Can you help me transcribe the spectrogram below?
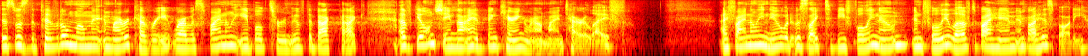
This was the pivotal moment in my recovery where I was finally able to remove the backpack of guilt and shame that I had been carrying around my entire life. I finally knew what it was like to be fully known and fully loved by Him and by His body.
